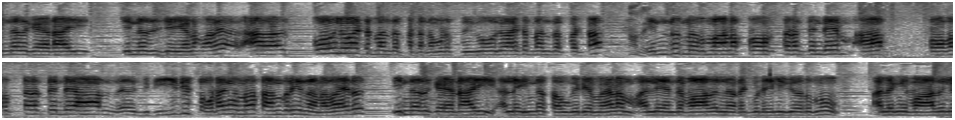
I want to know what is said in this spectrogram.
ഇന്നത് കേടായി ഇന്നത് ചെയ്യണം. അത് കോവിലുമായിട്ട് ബന്ധപ്പെട്ട നമ്മുടെ ശ്രീകോവിലുമായിട്ട് ബന്ധപ്പെട്ട. എന്ത് നിർമ്മാണ പ്രവർത്തനത്തിന്റെയും ആ പ്രവർത്തനത്തിന്റെ ആ രീതി തുടങ്ങുന്നത് തന്ത്രി എന്നാണ്. അതായത് ഇന്നത് കേടായി അല്ലെ ഇന്ന സൗകര്യം വേണം അല്ലെ എന്റെ വാതിൽ എലി കയറുന്നു അല്ലെങ്കിൽ വാതിൽ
